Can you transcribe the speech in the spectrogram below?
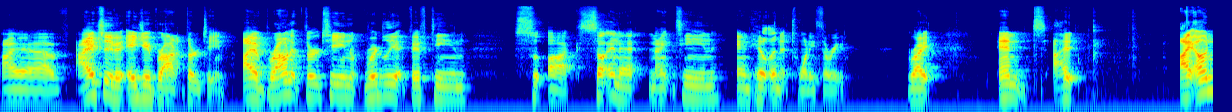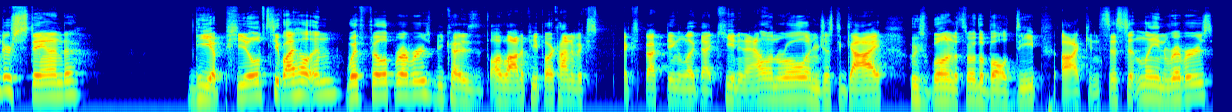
I have I actually have AJ Brown at 13. I have Brown at 13, Ridley at 15, uh, Sutton at 19, and Hilton at 23. Right? And I I understand the appeal of T.Y. Hilton with Philip Rivers because a lot of people are kind of expecting like that Keenan Allen role and just a guy who's willing to throw the ball deep uh, consistently in Rivers.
